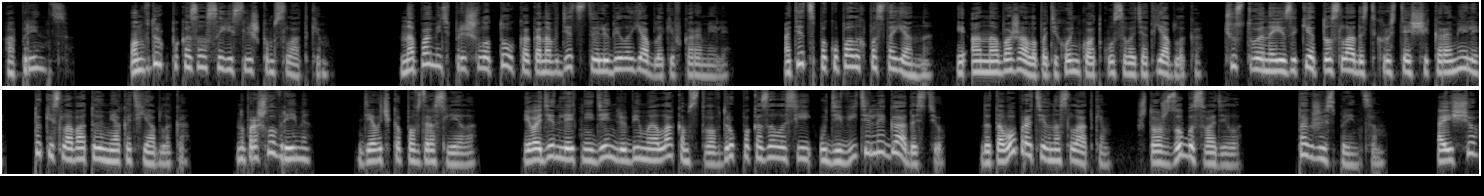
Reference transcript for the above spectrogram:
А принц? Он вдруг показался ей слишком сладким. На память пришло то, как она в детстве любила яблоки в карамели. Отец покупал их постоянно, и Анна обожала потихоньку откусывать от яблока, чувствуя на языке то сладость хрустящей карамели, то кисловатую мякоть яблока. Но прошло время, девочка повзрослела. И в один летний день любимое лакомство вдруг показалось ей удивительной гадостью, до того противно сладким, что аж зубы сводила. Так же и с принцем. А еще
